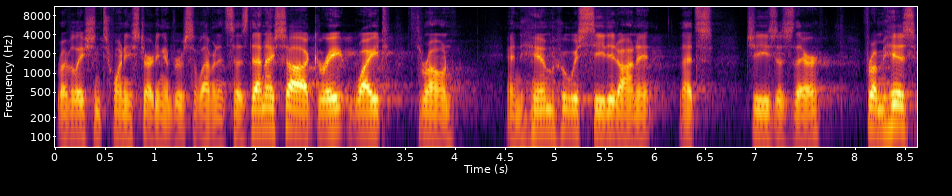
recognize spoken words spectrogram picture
Revelation 20, starting in verse 11, it says, Then I saw a great white throne and him who was seated on it. That's Jesus there. From his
